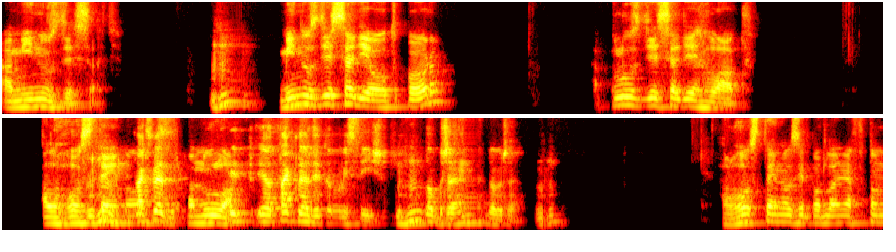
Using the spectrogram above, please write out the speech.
a minus 10. Mm-hmm. Minus 10 je odpor a plus 10 je hlad. Ale hostejnosť mm-hmm. takhle, je nula. Jo, takhle ty to myslíš. Mm-hmm, dobře, dobře. Mm-hmm. Ale hostejnosť je podľa mňa v tom,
